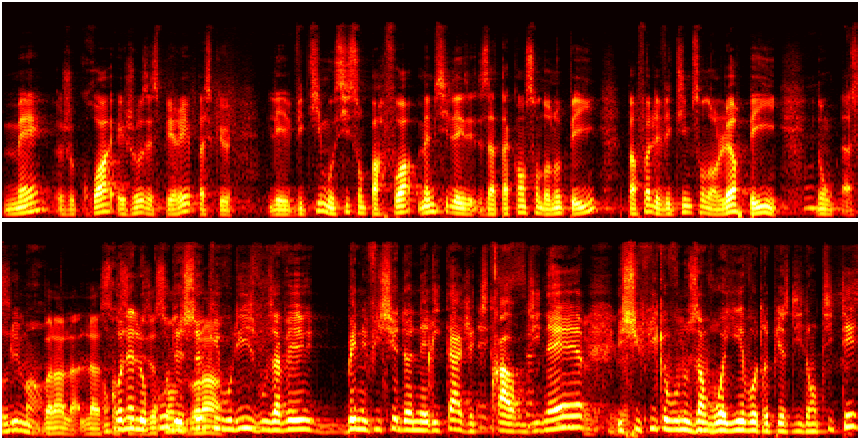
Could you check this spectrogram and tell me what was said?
Mais je crois et j'ose espérer, parce que les victimes aussi sont parfois, même si les attaquants sont dans nos pays, parfois les victimes sont dans leur pays. Donc, Absolument. Voilà, la, On connaît le coup de ceux qui vous disent vous avez bénéficié d'un héritage extraordinaire, il suffit que vous nous envoyiez votre pièce d'identité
